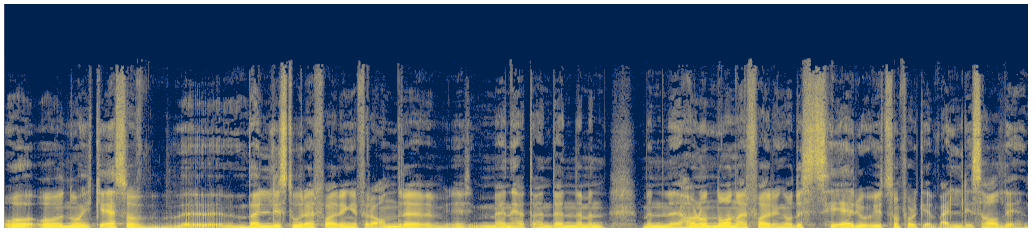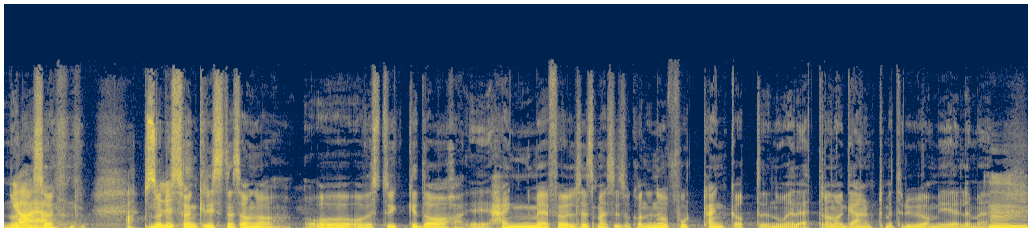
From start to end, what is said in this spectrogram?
Og, og nå ikke er så eh, veldig store erfaringer fra andre eh, menigheter enn denne, men, men jeg har noen, noen erfaringer, og det ser jo ut som folk er veldig salige når, Ja, de, ja. når de synger kristne sanger. Og, og hvis du ikke da henger med følelsesmessig, så kan du jo fort tenke at nå er det et eller annet gærent med trua mi, eller med Mm.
